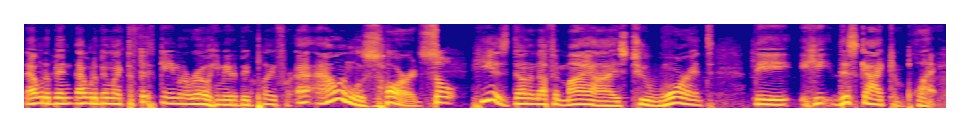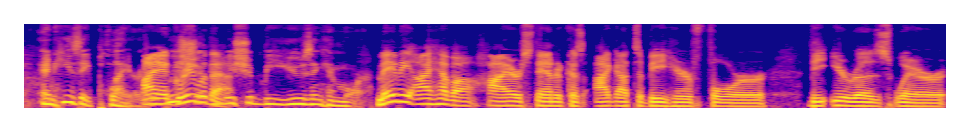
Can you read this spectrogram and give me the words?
that would have been that would have been like the fifth game in a row he made a big play for. Uh, Allen Lazard. So- he has done enough in my eyes to warrant the he. This guy can play, and he's a player. I And agree should- with that. We should be using him more. Maybe I have a higher standard because I got to be here for the eras where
